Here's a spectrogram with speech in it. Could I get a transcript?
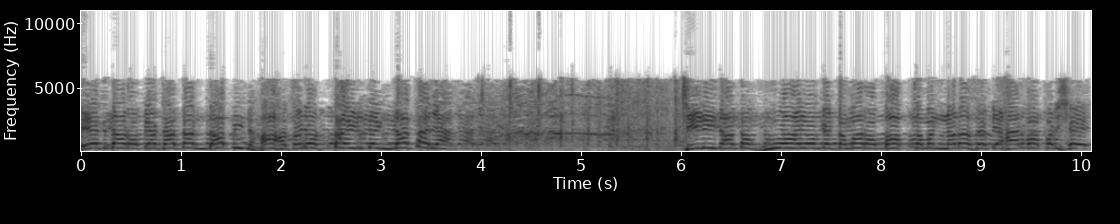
એક દારો બેઠા હતા દાપીને હા હસડ્યો ટાઈડ દઈને દાતા રહ્યા. ચીડી જાતો ભૂ આવ્યો કે તમારો બાપ તમને નડસે બેહારવા પડશે.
